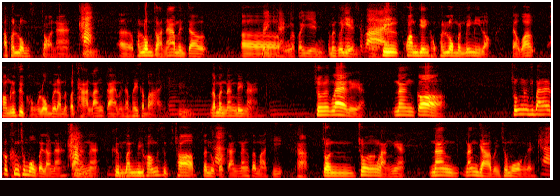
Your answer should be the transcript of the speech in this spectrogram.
เอาพัดลมจ่อหน้าค่ะ เอ่อพัดลมจ่อหน้ามันจะเอ่อไม่แข็งแล้วก็เย็น มันก็เย็น เย็นสบาย คือความเย็นของพัดลมมันไม่มีหรอก แต่ว่าความรู้สึกของลมเวลามันปะทะร่างกายมันทำให้สบาย อืม แล้วมันนั่งได้นานอืมช่วงแรกๆเลยอะ นั่งก็ช่วงนั่งที่บ้านแรกก็ครึ่งชั่วโมงไปแล้วนะตอนนั้นน่ะคือมันมีความรู้สึกชอบสนุกกับการนั่งสมาธิ ครับ จนช่วงหลังๆเนี่ยนั่งนั่งยาวเป็นชั่วโมงเลย ค่ะ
